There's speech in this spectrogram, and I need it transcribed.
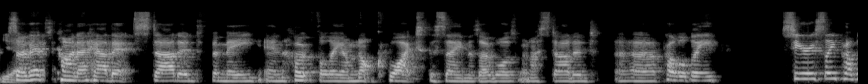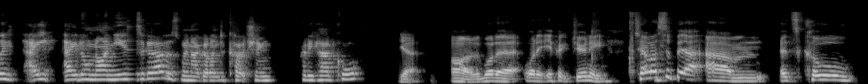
Yeah. So that's kind of how that started for me. And hopefully, I'm not quite the same as I was when I started, uh, probably seriously, probably eight, eight or nine years ago is when I got into coaching pretty hardcore. Yeah. Oh, what a what an epic journey. Tell us about um it's cool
